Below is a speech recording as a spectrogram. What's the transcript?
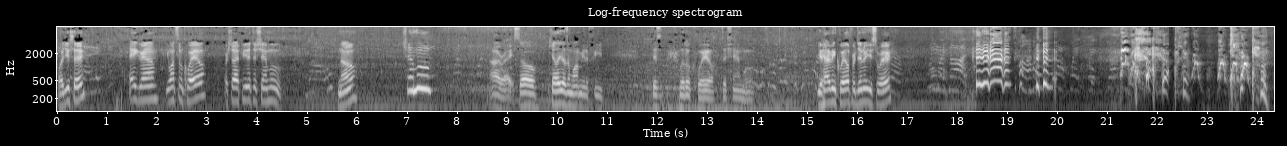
What'd you say? Hey, Graham, you want some quail? Or should I feed it to Shamu? No. No? Shamu? Alright, so Kelly doesn't want me to feed this little quail to Shamu. You're having quail for dinner, you swear? Oh my god.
